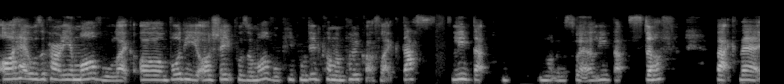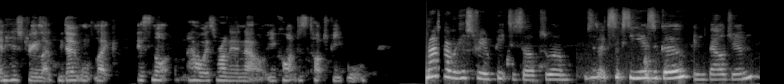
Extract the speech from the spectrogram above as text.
Our hair was apparently a marvel. Like our body, our shape was a marvel. People did come and poke us. Like that's leave that. I'm not gonna swear. Leave that stuff back there in history. Like we don't want- like it's not how it's running now. You can't just touch people. Mad how history repeats itself as well. Was it like 60 years ago in Belgium?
